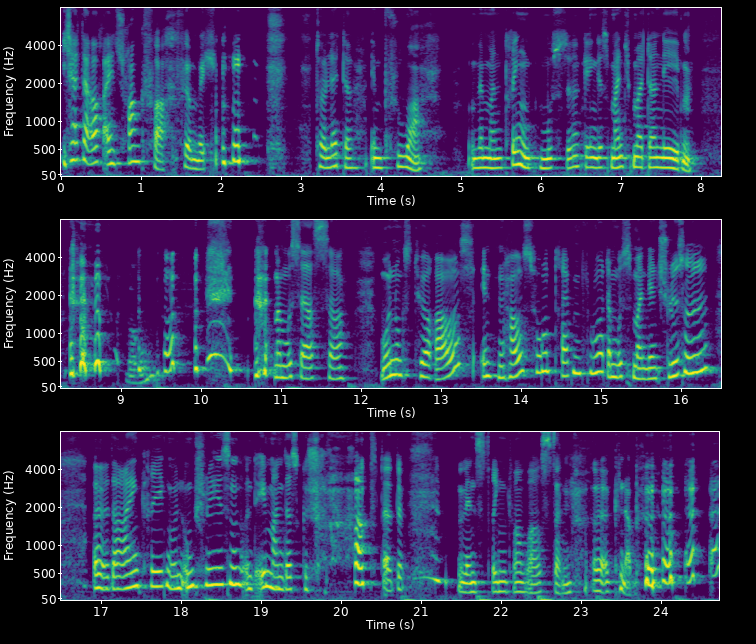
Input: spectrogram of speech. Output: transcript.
Ich hatte auch ein Schrankfach für mich. Toilette im Flur. Und wenn man dringend musste, ging es manchmal daneben. Warum? man muss erst zur Wohnungstür raus, in den Hausflur, Treppenflur, da muss man den Schlüssel äh, da reinkriegen und umschließen. Und ehe man das geschafft hatte, wenn es dringend war, war es dann äh, knapp.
